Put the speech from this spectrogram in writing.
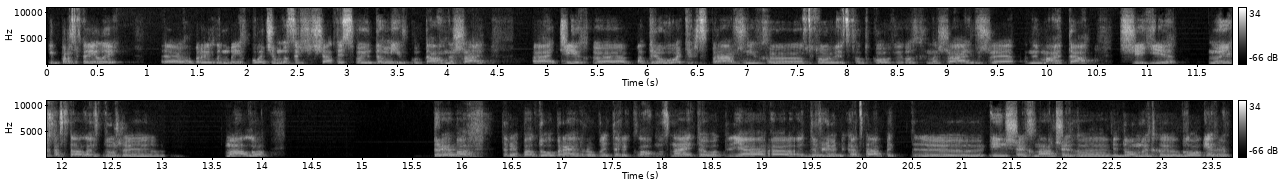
і просили, е, говорили, ми хочемо захищати свою домівку. Да, на жаль, е, тих е, патріотів справжніх е, 100%, на жаль, вже немає. Да, ще є, але їх осталось дуже мало. Треба, треба добре робити рекламу. Знаєте, от я е, дивлюсь кацапи е, інших наших е, відомих е, блогерів,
